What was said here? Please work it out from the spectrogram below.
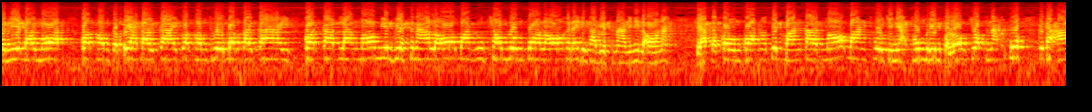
វនាដោយមាត់គាត់ខំសាពះដោយកាយគាត់ខំធ្វើបុណ្យដោយកាយគាត់កើតឡើងមកមានវាសនាល្អបានរូបឆោមលូនពណ៌ល្អគេដែរយើងថាវាសនានេះល្អណាស់ ស្រាប់តែកូនគាត់នោះទៀតបានកើតមកបានធ្វើជាអ្នកធំរៀនប្រឡងជាប់ថ្នាក់ខ្ពស់គឺថាអើ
